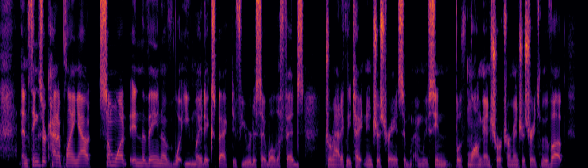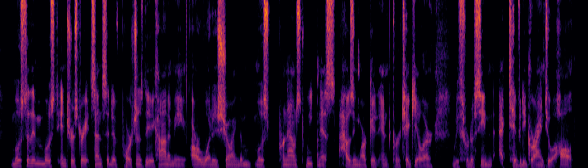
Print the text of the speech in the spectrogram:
and things are kind of playing out somewhat in the vein of what you might expect if you were to say, well, the Fed's dramatically tighten interest rates, and, and we've seen both long and short term interest rates move up. Most of the most interest rate sensitive portions of the economy are what is showing the most pronounced weakness, housing market in particular. We've sort of seen activity grind to a halt.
